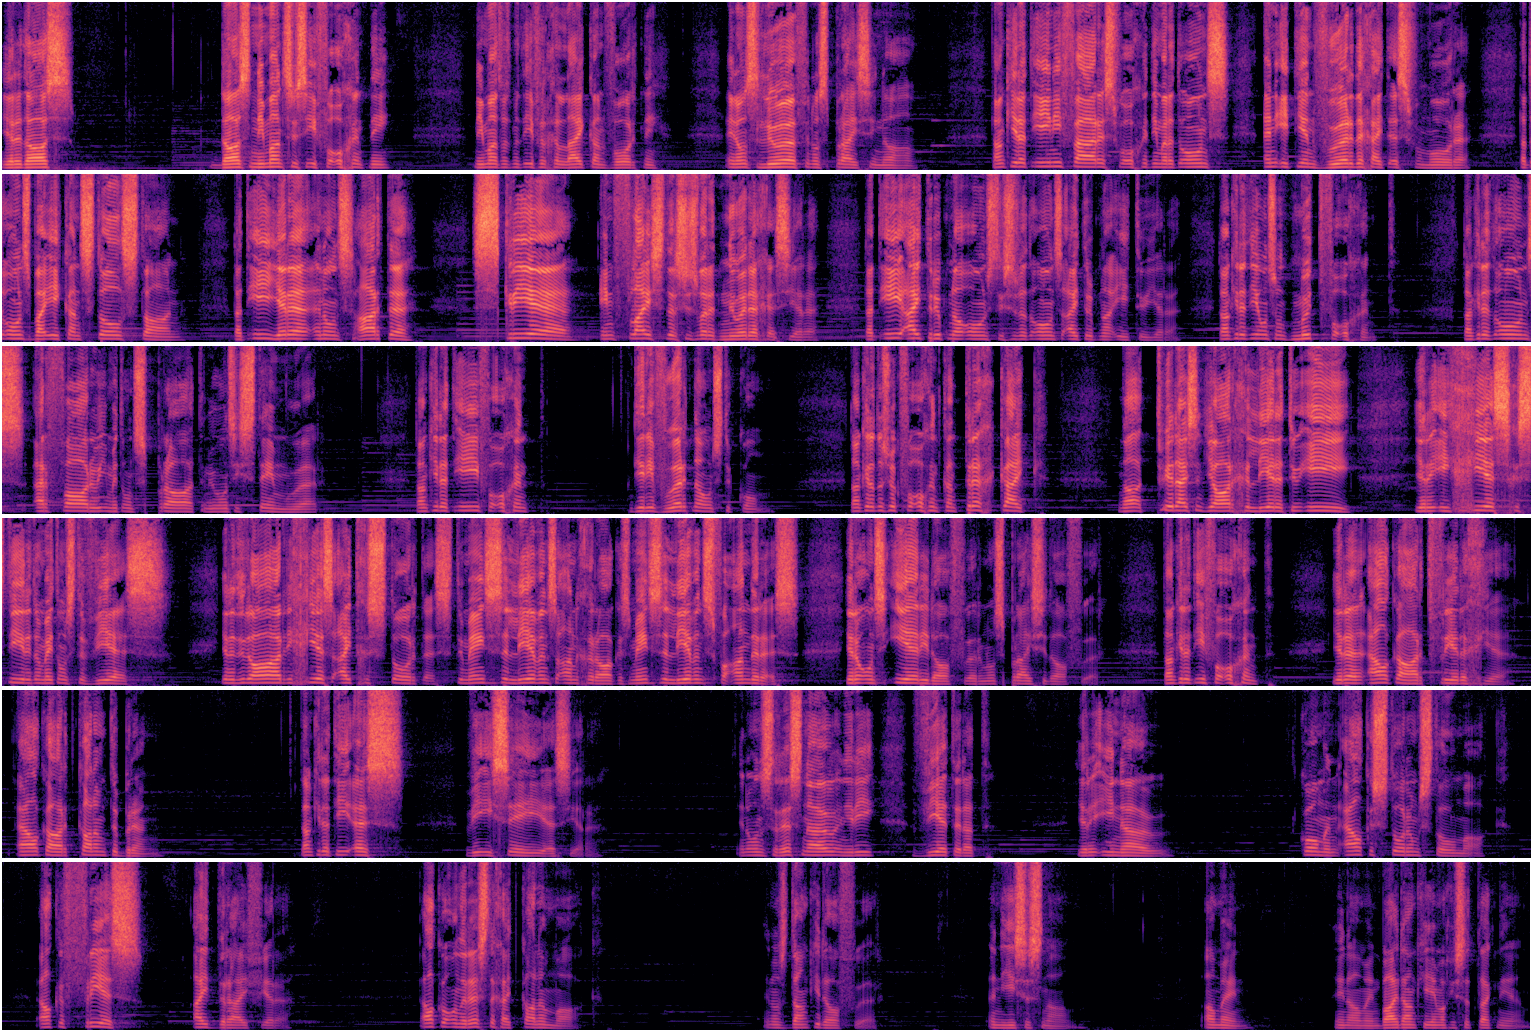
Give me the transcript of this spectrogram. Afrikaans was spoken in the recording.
Here, daar's daar's niemand soos U vanoggend nie. Niemand wat met U vergelyk kan word nie. En ons loof en ons prys U naam. Dankie dat U nie ver is vanoggend nie, maar dat ons in U teenwoordigheid is vanmôre. Dat ons by U kan stil staan. Dat U Here in ons harte skree en fluister soos wat dit nodig is, Here. Dat U uitroep na ons soos wat ons uitroep na U toe, Here. Dankie dat U ons ontmoet vanoggend. Dankie dat ons ervaar hoe U met ons praat en hoe ons U stem hoor. Dankie dat U vanoggend deur die woord na ons toe kom. Dankie dat ons ook vanoggend kan terugkyk na 2000 jaar gelede toe U Here U Gees gestuur het om met ons te wees. Here toe daar die Gees uitgestort is, toe mense se lewens aangeraak is, mense se lewens verander is. Here ons eer U daarvoor en ons prys U daarvoor. Dankie dat U vanoggend Here elke hart vrede gee, elke hart kalmte bring. Dankie dat U is wie U sê U is, Here. En ons rus nou in hierdie wete dat Here U nou kom en elke storm stil maak. Elke vrees uitdryf, Here. Elke onrustigheid kalm maak. En ons dankie daarvoor in Jesus naam. Amen en amen. Baie dankie, jy mag jy sitplek neem.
